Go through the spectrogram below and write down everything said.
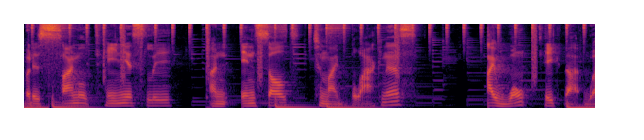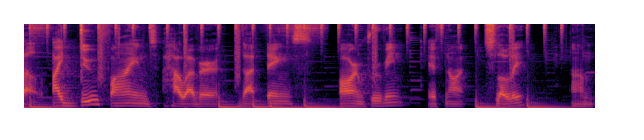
but is simultaneously an insult to my blackness, I won't take that well. I do find, however, that things are improving, if not slowly. Um,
